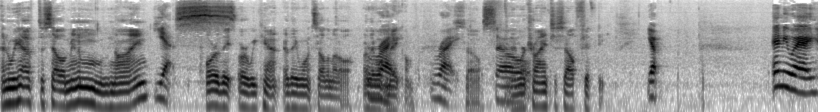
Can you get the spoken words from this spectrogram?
And we have to sell a minimum of nine, Yes. or they or we can't, or they won't sell them at all, or they Right. won't make them. Right. So, So. and we're trying to sell fifty. Yep. Anyway,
